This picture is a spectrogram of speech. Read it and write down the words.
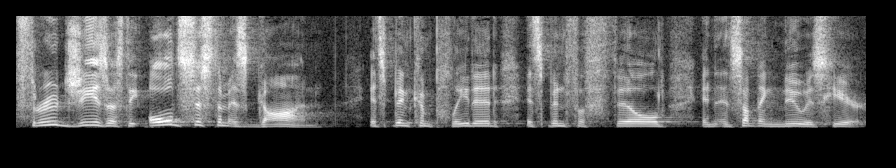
through Jesus, the old system is gone. It's been completed, it's been fulfilled, and, and, something new is here.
